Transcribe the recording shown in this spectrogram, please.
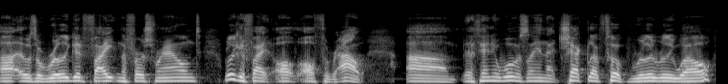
Uh, it was a really good fight in the first round. Really good fight all, all throughout. Um, Nathaniel Wood was laying that check left hook really, really well.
